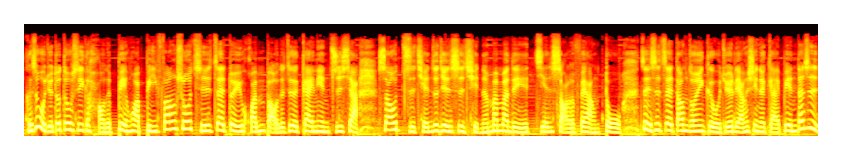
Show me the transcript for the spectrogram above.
可是我觉得都是一个好的变化。比方说，其实，在对于环保的这个概念之下，烧纸钱这件事情呢，慢慢的也减少了非常多。这也是在当中一个我觉得良性的改变。但是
